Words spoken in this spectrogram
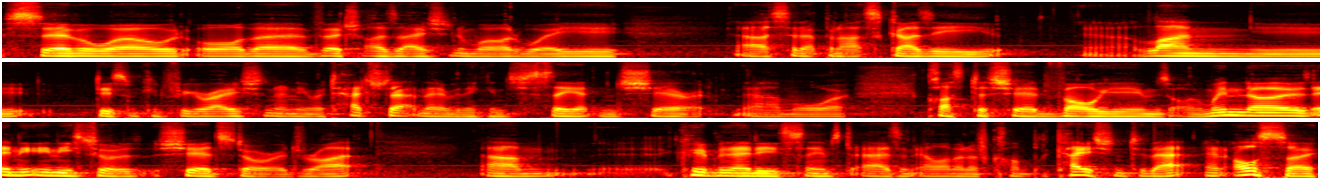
server world or the virtualization world where you uh, set up an iSCSI uh, LUN, you do some configuration and you attach that and then everything can see it and share it um, or cluster shared volumes on windows any, any sort of shared storage right? Um, kubernetes seems to add an element of complication to that. And also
